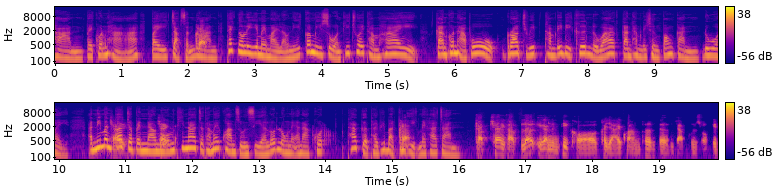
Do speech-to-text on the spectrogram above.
คาร ไปค้นหาไปจับสัญญาณ เทคโนโลยีใหม่ ๆ เหล่านี้ก็มีส่วนที่ช่วยทำให้ การค้นหาผู้รอดชีวิตทำได้ดีขึ้น หรือว่าการทำในเชิงป้องกันด้วย อันนี้มันใช่ก็จะเป็นแนวโน้มใช่ครับที่น่าจะทำให้ความสูญเสียลดลงในอนาคต ถ้าเกิดภัยพิบัติขึ้นอีกไหมคะอาจารย์ครับใช่ครับแล้วอีกอันหนึ่งที่ขอขยายความเพิ่มเติมจากคุณโสภิต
